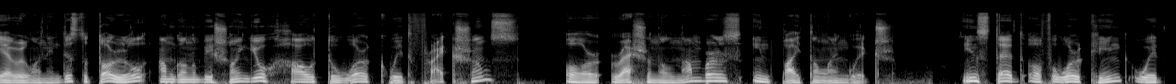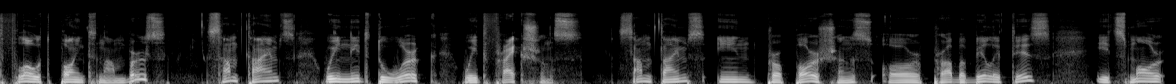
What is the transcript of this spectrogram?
everyone, in this tutorial I'm gonna be showing you how to work with fractions or rational numbers in Python language. Instead of working with float point numbers, sometimes we need to work with fractions. Sometimes in proportions or probabilities it's more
